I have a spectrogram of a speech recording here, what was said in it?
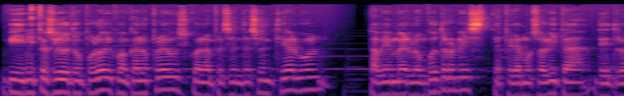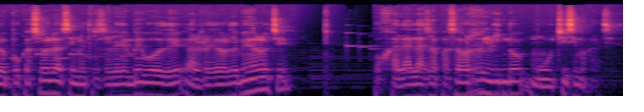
Bien, esto ha sido todo por hoy, Juan Carlos Preus, con la presentación de este álbum. Javier Merlo en controles, te esperamos ahorita dentro de pocas horas en nuestra salida en vivo de alrededor de medianoche. Ojalá la haya pasado re lindo, muchísimas gracias.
